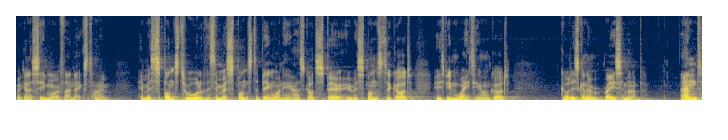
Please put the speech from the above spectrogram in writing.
We're going to see more of that next time in response to all of this, in response to being one who has God's Spirit, who responds to God, who's been waiting on God, God is going to raise him up. And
